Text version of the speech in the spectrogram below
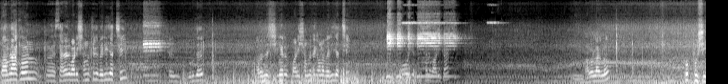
তো আমরা এখন স্যারের বাড়ির সামনে থেকে বেরিয়ে যাচ্ছি, সেই গুরুদেব হরদেব সিংয়ের বাড়ির সামনে থেকে আমরা বেরিয়ে যাচ্ছি। বাড়িটা, ভালো লাগল। খুব খুশি।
